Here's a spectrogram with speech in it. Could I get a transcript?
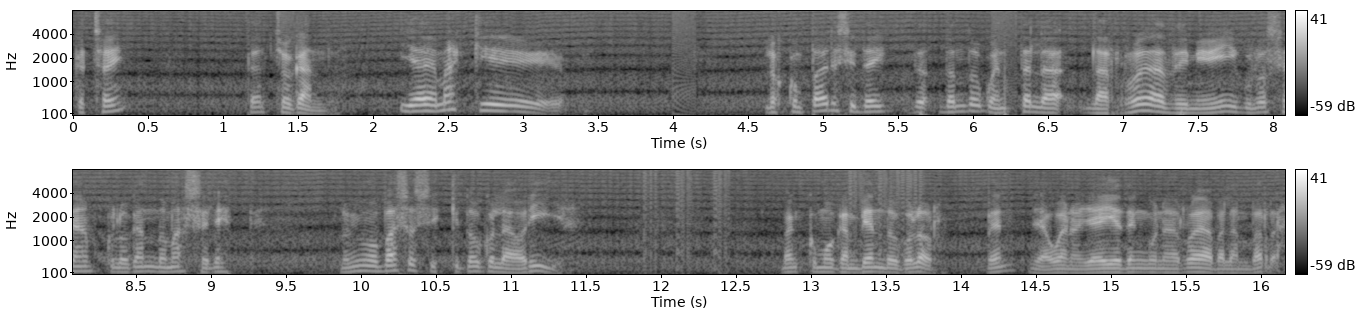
¿cachai? Te van chocando. Y además que los compadres, si te dando cuenta, las ruedas de mi vehículo se van colocando más celeste. Lo mismo pasa si es que toco la orilla. Van como cambiando color. ¿Ven? Ya bueno, ya ahí ya tengo una rueda para la embarrar.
